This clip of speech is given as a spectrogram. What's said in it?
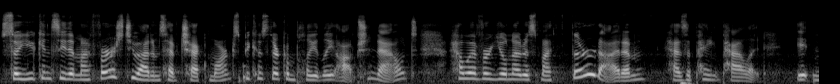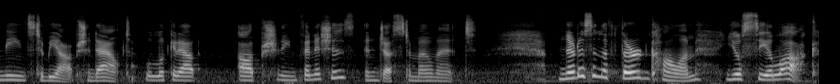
So you can see that my first two items have check marks because they're completely optioned out. However, you'll notice my third item has a paint palette. It needs to be optioned out. We'll look at out optioning finishes in just a moment. Notice in the third column, you'll see a lock.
